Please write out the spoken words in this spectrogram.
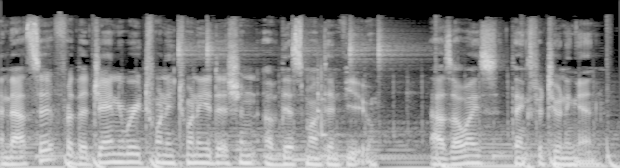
And that's it for the January 2020 edition of This Month in Vue. As always, thanks for tuning in.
